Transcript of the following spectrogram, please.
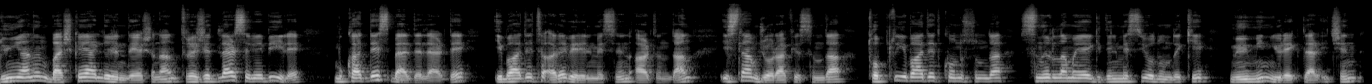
dünyanın başka yerlerinde yaşanan trajediler sebebiyle mukaddes beldelerde ibadete ara verilmesinin ardından İslam coğrafyasında toplu ibadet konusunda sınırlamaya gidilmesi yolundaki mümin yürekler için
